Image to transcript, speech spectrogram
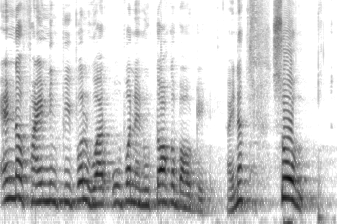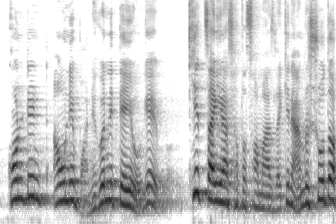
end of finding people who are open and who talk about it होइन? सो कन्टेन्ट आउने भनेको नै त्यही हो कि के चाहिएको छ त समाजलाई? किन हाम्रो सो त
